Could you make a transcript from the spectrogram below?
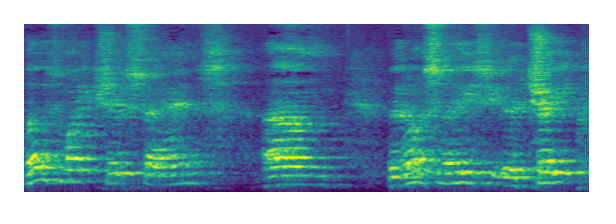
Those makeshift stands, um, they're nice and easy, they're cheap.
